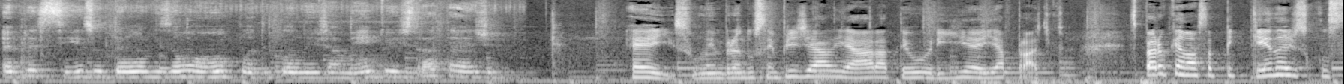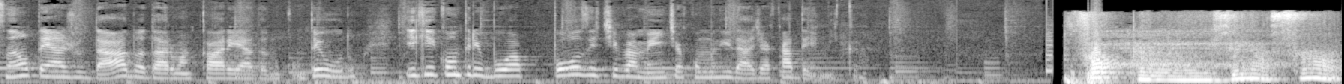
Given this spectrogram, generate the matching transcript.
É preciso ter uma visão ampla de planejamento e estratégia. É isso, lembrando sempre de aliar a teoria e a prática. Espero que a nossa pequena discussão tenha ajudado a dar uma clareada no conteúdo e que contribua positivamente à comunidade acadêmica. Focas em ação.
